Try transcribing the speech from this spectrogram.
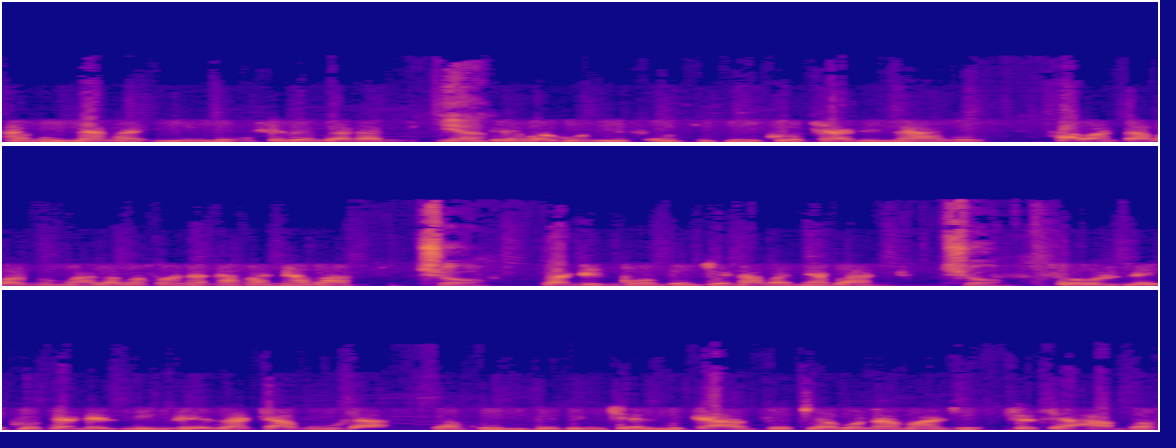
anginanga inde ngisebenza kanti Yeah. bekwabonisa ukuthi ikhothani nabo. Abantu abanomali abafana nabanye abantu. Sure. Banengqondo njengabanye abantu. Sure. So ney'khothana eziningi zezajabula kakhulu bebengitshela ukuthi ha mfethu uyabona manje sesiyahamba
